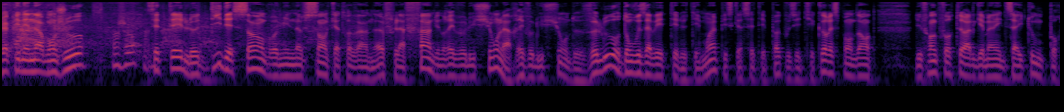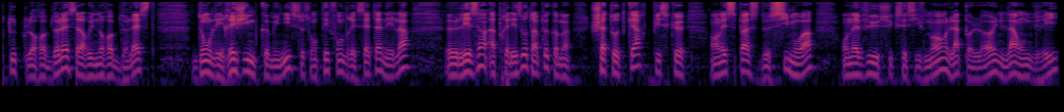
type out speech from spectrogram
Jacqueline Hénard, bonjour. bonjour. C'était le 10 décembre 1989, la fin d'une révolution, la révolution de velours, dont vous avez été le témoin, puisqu'à cette époque, vous étiez correspondante du Frankfurter Allgemeine Zeitung pour toute l'Europe de l'Est. Alors une Europe de l'Est dont les régimes communistes se sont effondrés cette année-là, euh, les uns après les autres, un peu comme un château de cartes, puisque en l'espace de six mois, on a vu successivement la Pologne, la Hongrie,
